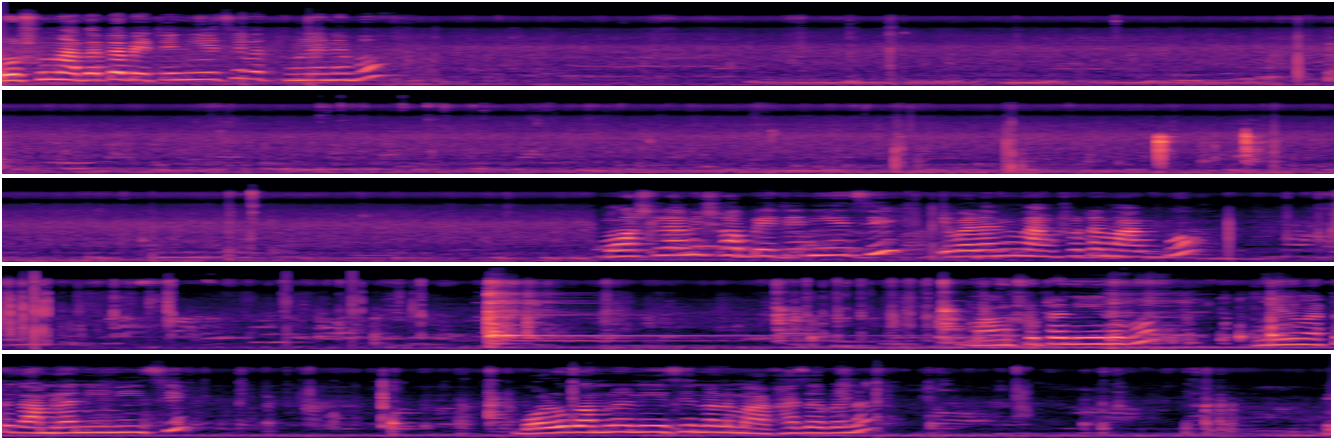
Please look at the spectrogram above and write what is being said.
রসুন আদাটা বেটে নিয়েছি, এবার তুলে নেব। মশলা আমি সব বেটে নিয়েছি। এবার আমি মাংসটা মাখবো। মাংসটা নিয়ে নেব। আমি এরকম একটা গামলা নিয়ে নিয়েছি। বড় গামলা নিয়েছি, নাহলে মাখা যাবে না।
